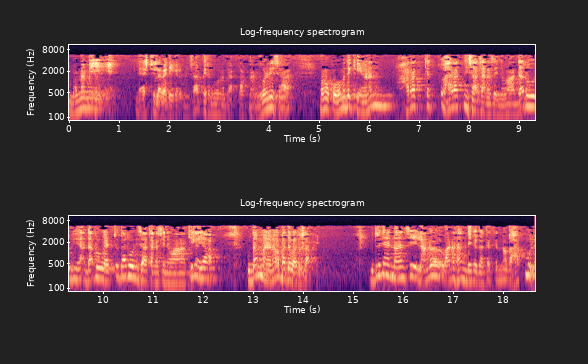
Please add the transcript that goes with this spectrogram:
මම මේ ලෑස්තිලා වැඩේ කරපු නිසා පෙරමුණ දක්නන ඕන නිසා මම කොහොමද කියනනම් හරක් හරක් නිසා තනසෙනවා දරුවෝ දරුවෝ ඇත්ත දරුවෝ නිසා තනසෙනවා කියලා යා උදම්මනනවා බද වරුසාවේ බුදුරජාණන් වහන්සේ ළඟ වනසන් දෙක ගත කරන ගහක් මුල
